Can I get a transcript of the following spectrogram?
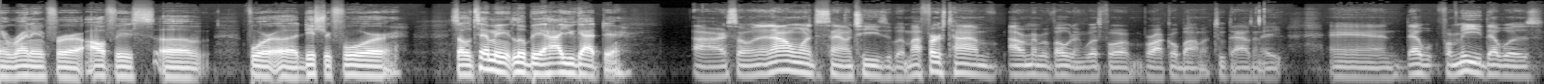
and running for office uh, for uh, District Four? So tell me a little bit how you got there. All right, so and I don't want it to sound cheesy, but my first time I remember voting was for Barack Obama, 2008, and that for me that was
